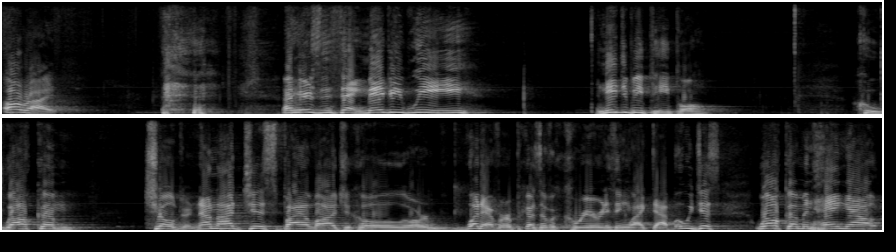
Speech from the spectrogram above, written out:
All right. now, here's the thing maybe we need to be people who welcome children. Now, not just biological or whatever because of a career or anything like that, but we just welcome and hang out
